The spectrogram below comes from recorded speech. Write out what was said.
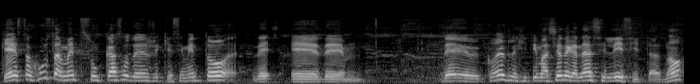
que esto justamente es un caso de enriquecimiento de, eh, de de ¿cómo es? legitimación de ganancias ilícitas, ¿no?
